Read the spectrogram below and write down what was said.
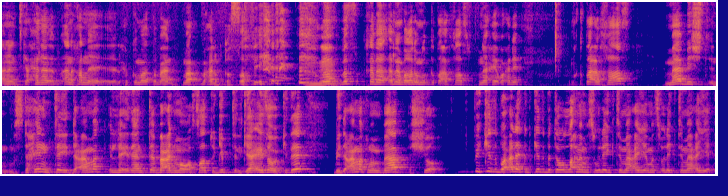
أنا نتكلم أنا خلنا الحكومة طبعا ما ما حد مقصر فيه. بس خلنا أنا بغلوم القطاع الخاص في ناحية واحدة. القطاع الخاص ما بيشت... مستحيل إنت يدعمك إلا إذا أنت بعد ما وصلت وجبت الجائزة وكذا بيدعمك من باب الشو بيكذبوا عليك بكذبة والله إحنا مسؤولية اجتماعية مسؤولية اجتماعية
